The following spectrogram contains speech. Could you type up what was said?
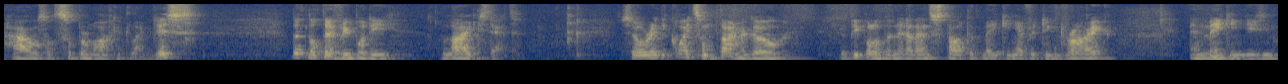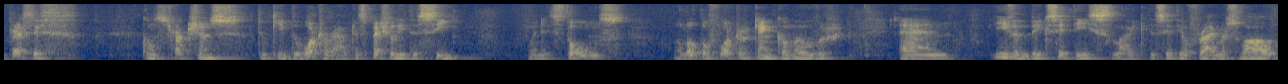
house or supermarket like this, but not everybody likes that. So already quite some time ago, the people of the Netherlands started making everything dry and making these impressive constructions to keep the water out, especially the sea. When it storms, a lot of water can come over and even big cities like the city of Reimerswaal,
